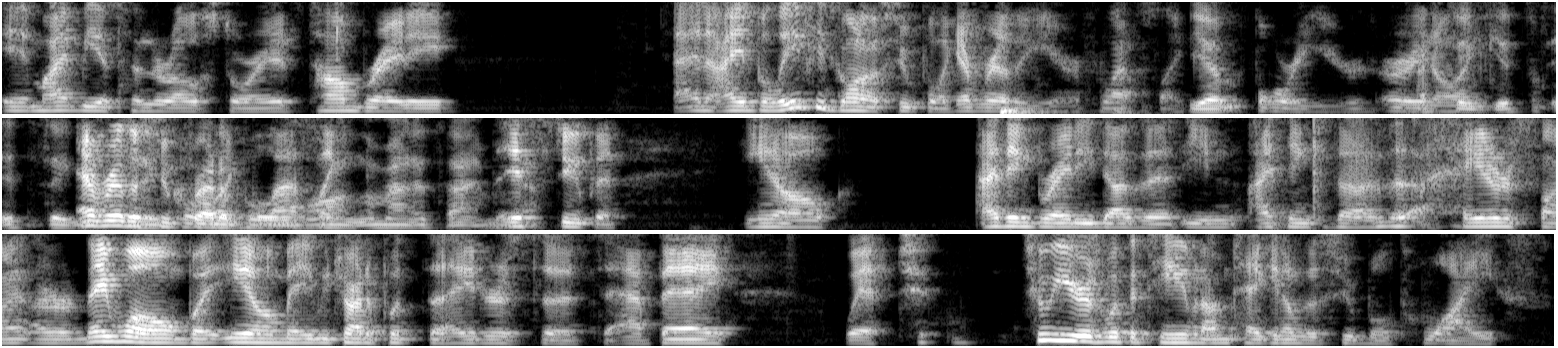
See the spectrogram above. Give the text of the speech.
it might be a Cinderella story. It's Tom Brady, and I believe he's gone to the Super Bowl like every other year for the last like Yep. four years, or you I know, think like, it's it's a, every other Super Bowl, like, last, like, long amount of time. it's stupid. You know, I think Brady does it. I think the, the haters find, or they won't, but you know, maybe try to put the haters to, to at bay with two, two years with the team, and I'm taking them to the Super Bowl twice.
